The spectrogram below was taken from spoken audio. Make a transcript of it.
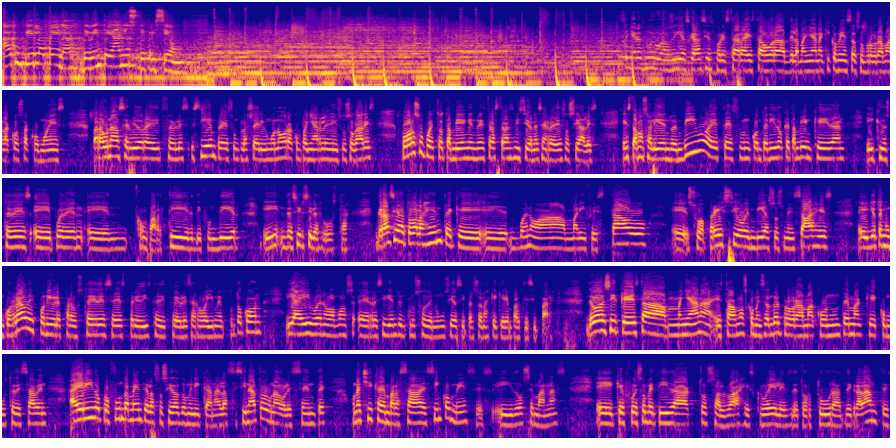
a cumplir la pena de 20 años de prisión. Señores, muy buenos días. Gracias por estar a esta hora de la mañana. Aquí comienza su programa La Cosa Como Es. Para una servidora Edith Febles siempre es un placer y un honor acompañarles en sus hogares. Por supuesto, también en nuestras transmisiones en redes sociales. Estamos saliendo en vivo. Este es un contenido que también quedan y que ustedes eh, pueden eh, compartir, difundir y decir si les gusta. Gracias a toda la gente que, eh, bueno, ha manifestado eh, su aprecio, envía sus mensajes. Eh, yo tengo un correo disponible para ustedes, es periodistaeditfebles.com y ahí, bueno, vamos eh, recibiendo incluso denuncias y personas que quieren participar. Debo decir que esta mañana estábamos comenzando el programa con un tema que, como ustedes saben, ha herido profundamente a la sociedad dominicana, el asesinato de una adolescente, una chica embarazada de cinco meses y dos semanas, que fue sometida a actos salvajes, crueles, de tortura, degradantes,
